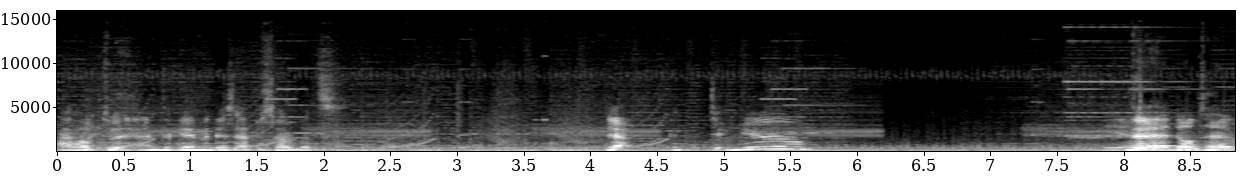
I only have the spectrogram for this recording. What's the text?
I hope to end the game in this episode, but. Yeah, continue! Yeah, The- I don't have.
